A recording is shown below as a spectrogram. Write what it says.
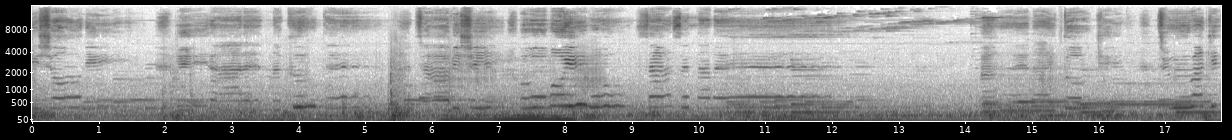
一生木聞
